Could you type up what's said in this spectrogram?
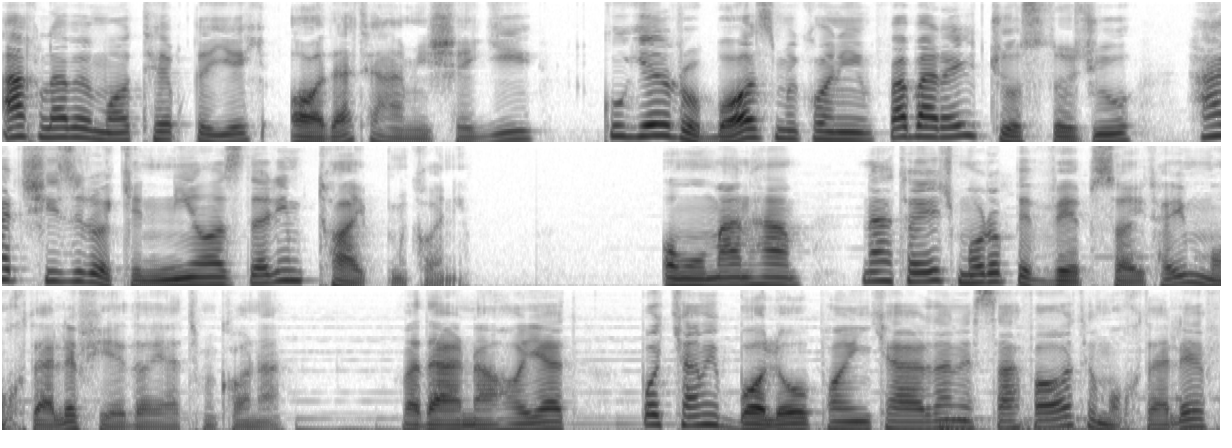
اغلب ما طبق یک عادت همیشگی گوگل رو باز می‌کنیم و برای جستجو هر چیزی رو که نیاز داریم تایپ می‌کنیم. عموما هم نتایج ما رو به وبسایت های مختلفی هدایت می‌کنن و در نهایت با کمی بالا و پایین کردن صفحات مختلف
